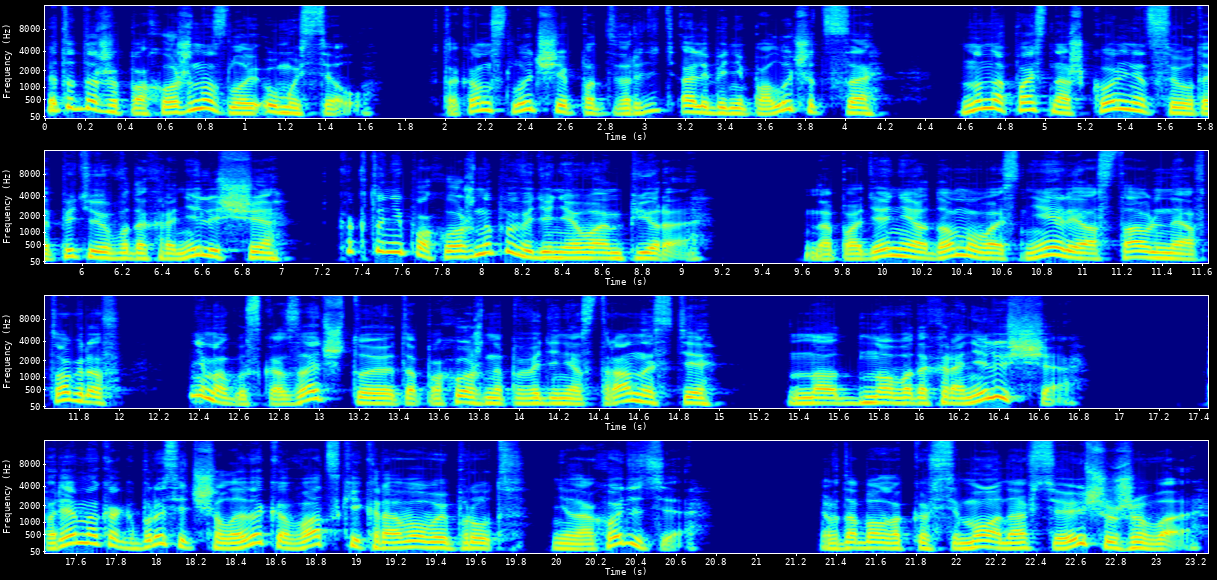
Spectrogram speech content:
Это даже похоже на злой умысел. Таком случае подтвердить алиби не получится, но напасть на школьницу и утопить ее в водохранилище как-то не похоже на поведение вампира. Нападение дома во сне или оставленный автограф – не могу сказать, что это похоже на поведение странности, но дно водохранилища? Прямо как бросить человека в адский кровавый пруд, не находите? Вдобавок ко всему, она все еще жива.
